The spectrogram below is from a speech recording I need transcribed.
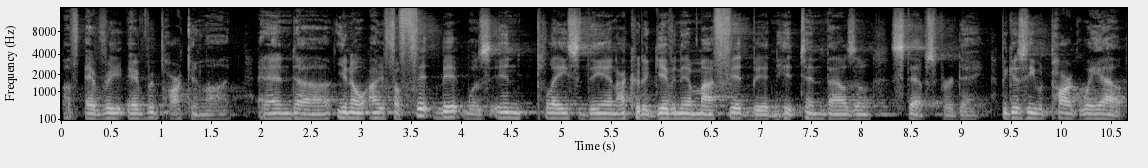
of every, every parking lot. And, uh, you know, if a Fitbit was in place then, I could have given him my Fitbit and hit 10,000 steps per day because he would park way out.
